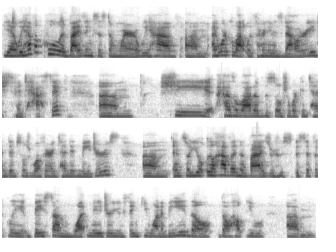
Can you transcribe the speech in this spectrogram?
Yeah, we have a cool advising system where we have, um, I work a lot with, her name is Valerie, she's fantastic. Um, she has a lot of the social work intended, social welfare intended majors. Um, and so you'll, you'll have an advisor who specifically based on what major you think you want to be, they'll, they'll help you um,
